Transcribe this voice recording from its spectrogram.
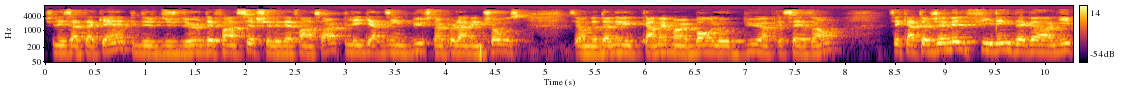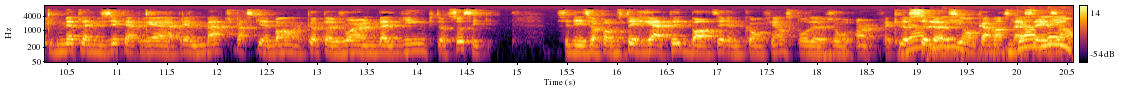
chez les attaquants, puis du, jeu défensif chez les défenseurs, puis les gardiens de but, c'est un peu la même chose. T'sais, on a donné quand même un bon lot de buts en pré-saison. C'est quand t'as jamais le feeling de gagner puis de mettre la musique après, après le match parce que bon, quand t'as joué une belle game puis tout ça, c'est c'est des opportunités ratées de bâtir une confiance pour le jour 1. Fait que là, cela dit, on commence la saison.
